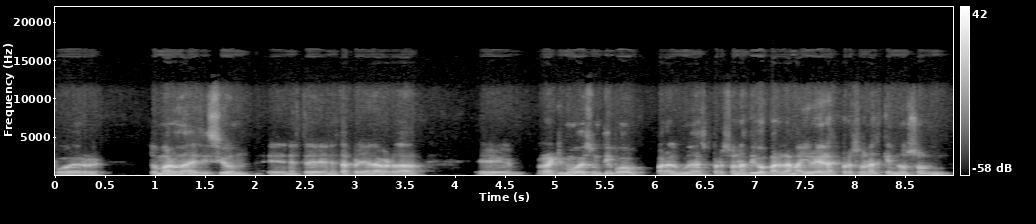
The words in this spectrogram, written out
poder tomar una decisión en, este, en esta pelea, la verdad. Eh, Rakimov es un tipo, para algunas personas, digo, para la mayoría de las personas que no son,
